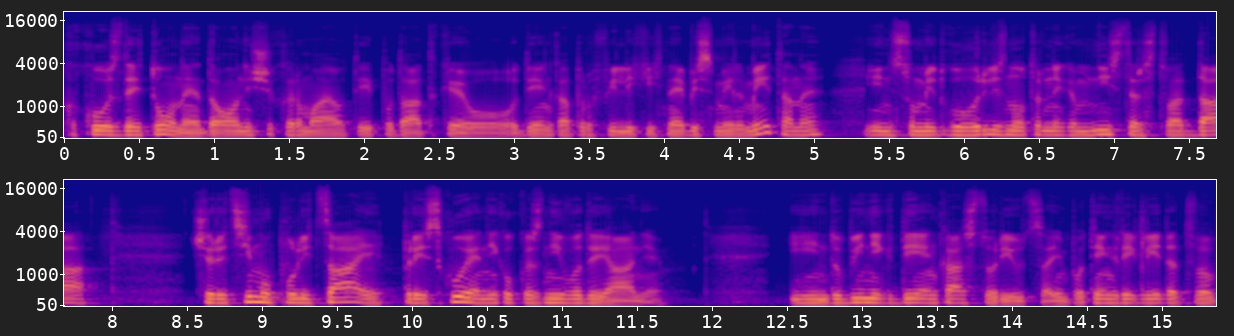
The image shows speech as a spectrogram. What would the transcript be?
kako je zdaj to, ne, da oni še kar imajo te podatke o DNK profilih, ki jih ne bi smeli imeti. Ne. In so mi odgovorili znotraj ministrstva, da če recimo policaj preizkuje neko kaznivo dejanje in dobi nek DNK storilca, in potem gre gledati v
